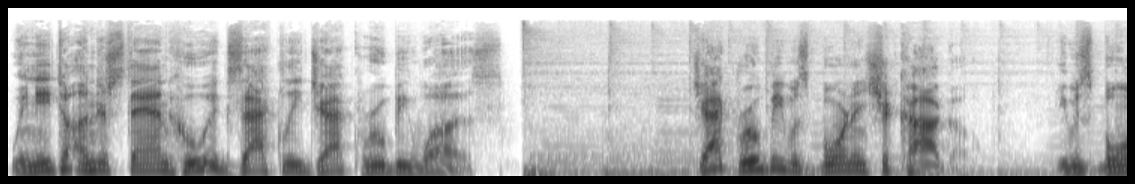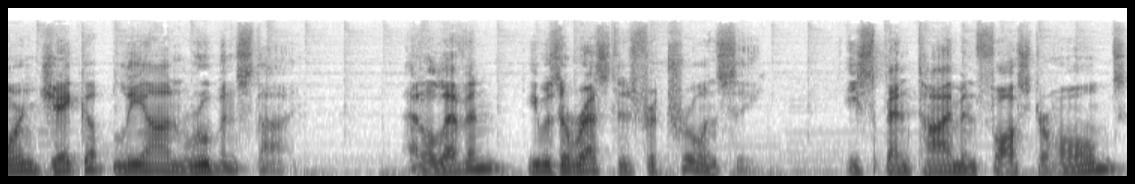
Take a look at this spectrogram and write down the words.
we need to understand who exactly Jack Ruby was. Jack Ruby was born in Chicago. He was born Jacob Leon Rubenstein. At 11, he was arrested for truancy. He spent time in foster homes,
